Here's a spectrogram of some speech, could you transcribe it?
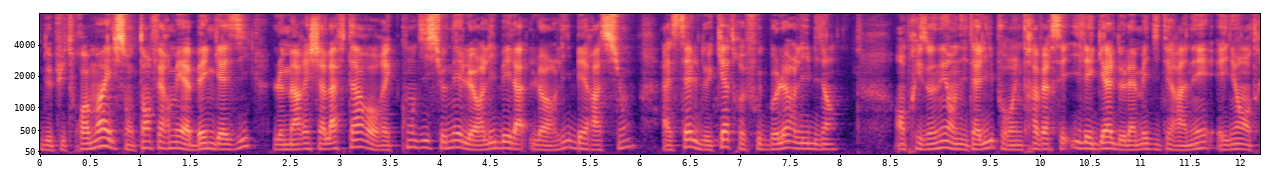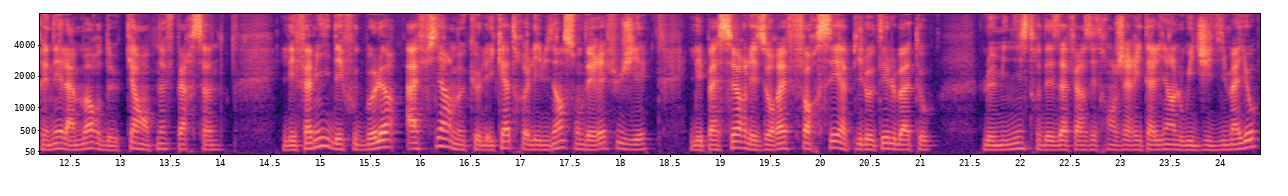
Depuis trois mois, ils sont enfermés à Benghazi. Le maréchal Haftar aurait conditionné leur, leur libération à celle de quatre footballeurs libyens, emprisonnés en Italie pour une traversée illégale de la Méditerranée ayant entraîné la mort de 49 personnes. Les familles des footballeurs affirment que les quatre Libyens sont des réfugiés. Les passeurs les auraient forcés à piloter le bateau. Le ministre des Affaires étrangères italien Luigi Di Maio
